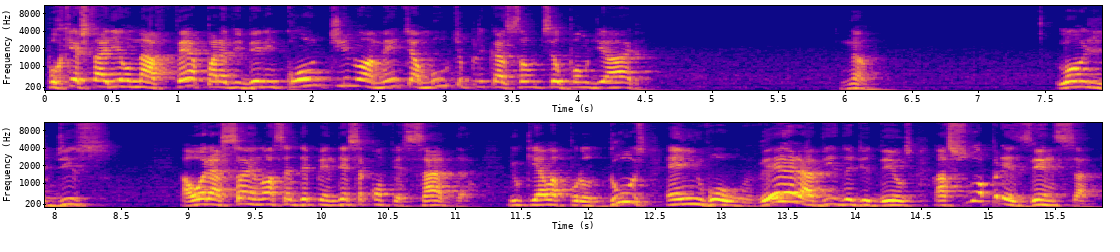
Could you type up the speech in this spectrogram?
porque estariam na fé para viverem continuamente a multiplicação de seu pão diário. Não. Longe disso. A oração é nossa dependência confessada, e o que ela produz é envolver a vida de Deus, a sua presença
